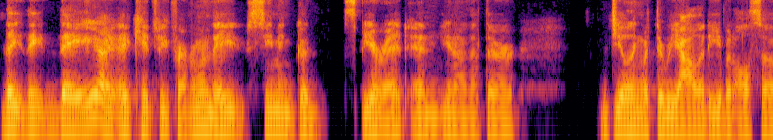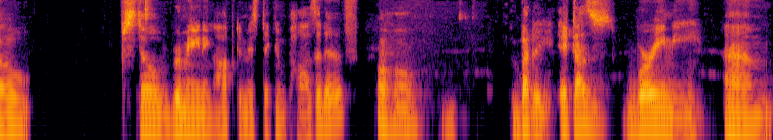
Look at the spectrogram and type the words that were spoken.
they they they I, I can't speak for everyone they seem in good spirit and you know that they're dealing with the reality but also still remaining optimistic and positive Mhm. but it, it does worry me um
